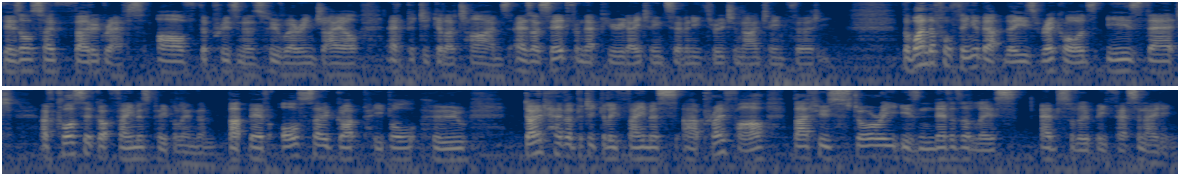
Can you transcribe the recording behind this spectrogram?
there's also photographs of the prisoners who were in jail at particular times, as I said, from that period 1870 through to 1930. The wonderful thing about these records is that, of course, they've got famous people in them, but they've also got people who don't have a particularly famous uh, profile, but whose story is nevertheless absolutely fascinating.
